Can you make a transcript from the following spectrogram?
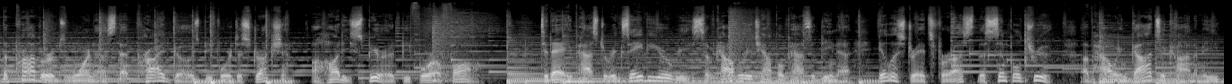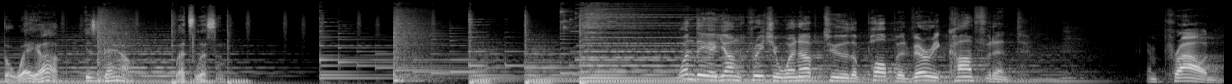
The Proverbs warn us that pride goes before destruction, a haughty spirit before a fall. Today, Pastor Xavier Reese of Calvary Chapel, Pasadena, illustrates for us the simple truth of how in God's economy, the way up is down. Let's listen. One day, a young preacher went up to the pulpit very confident and proud.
